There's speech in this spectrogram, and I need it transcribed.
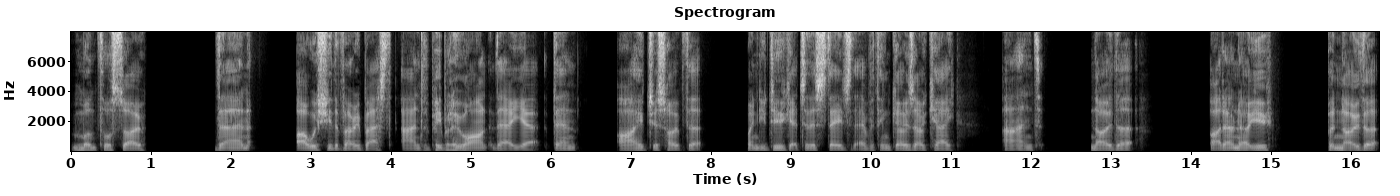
month or so, then I wish you the very best. And the people who aren't there yet, then I just hope that when you do get to this stage that everything goes okay and know that I don't know you, but know that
